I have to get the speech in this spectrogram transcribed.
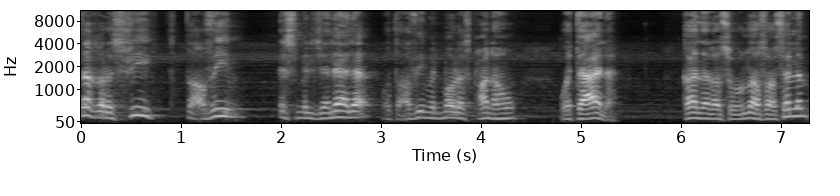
تغرس فيه تعظيم اسم الجلالة وتعظيم المولى سبحانه وتعالى. قال رسول الله صلى الله عليه وسلم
